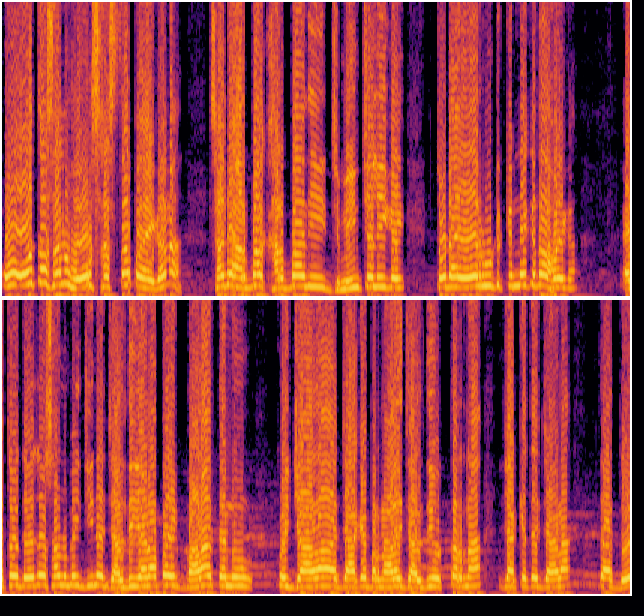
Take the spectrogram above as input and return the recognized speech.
ਉਹ ਉਹ ਤਾਂ ਸਾਨੂੰ ਹੋਰ ਸਸਤਾ ਪਏਗਾ ਨਾ। ਸਾਡੇ ਅਰਬਾਂ ਖਰਬਾਂ ਦੀ ਜ਼ਮੀਨ ਚਲੀ ਗਈ ਤੁਹਾਡਾ 에ਅਰ ਰੂਟ ਕਿੰਨੇ ਕੁ ਦਾ ਹੋਏਗਾ? ਇੱਥੋਂ ਦੇ ਦਿਓ ਸਾਨੂੰ ਬਈ ਜਿਹਨੇ ਜਲਦੀ ਜਾਣਾ ਭਾਈ ਬਾਲਾ ਤੈਨੂੰ ਕੋਈ ਜ਼ਿਆਦਾ ਜਾ ਕੇ ਬਰਨਾਲੇ ਜਲਦੀ ਉਤਰਨਾ ਜਾਂ ਕਿਤੇ ਜਾਣਾ ਤਾਂ ਦੇ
